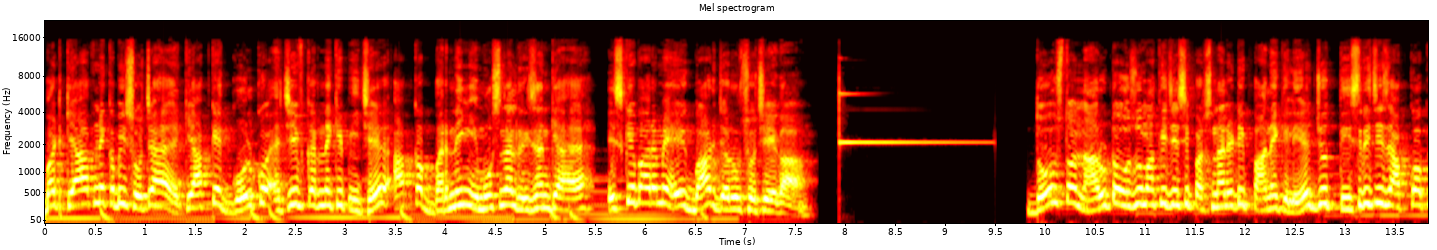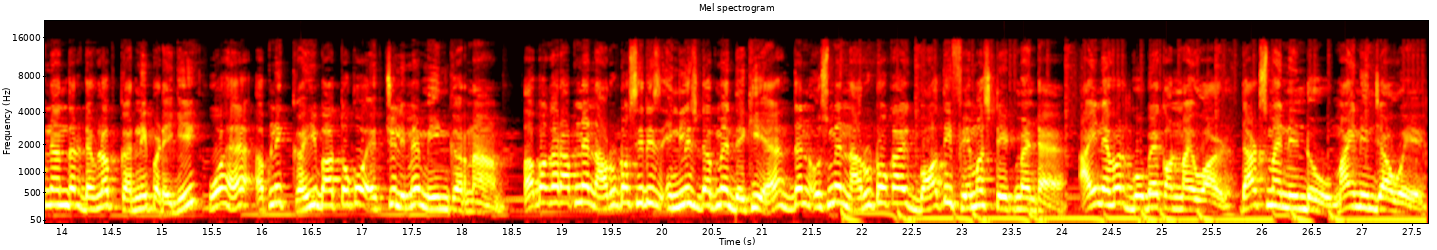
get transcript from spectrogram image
but क्या आपने कभी सोचा है कि आपके गोल को अचीव करने के पीछे आपका बर्निंग इमोशनल रीजन क्या है? इसके बारे में एक बार ज़रूर सोचिएगा। दोस्तों नारुतो उजुमा की जैसी पर्सनालिटी पाने के लिए जो तीसरी चीज़ आपको अपने अंदर डेवलप करनी पड़ेगी, वो है अपनी कई बातों को एक्चुअली में मीन करना। अब अगर आपने नारुतो सीरीज़ इंग्लिश डब में देखी है देन उसमें नारुतो का एक बहुत ही फ़ेमस स्टेटमेंट है। I never go back on my word that's my nindo my ninja way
